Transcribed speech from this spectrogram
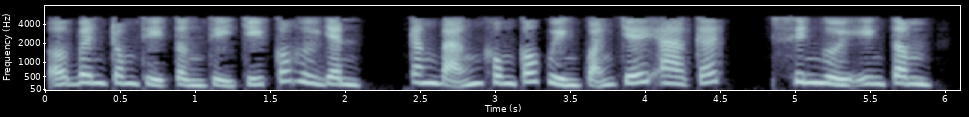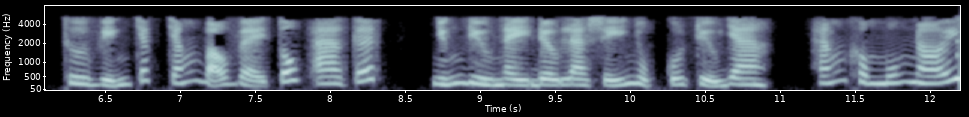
ở bên trong thì tần thì chỉ có hư danh, căn bản không có quyền quản chế A Kết, xin người yên tâm, thư viện chắc chắn bảo vệ tốt A Kết, những điều này đều là sỉ nhục của triệu gia, hắn không muốn nói,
